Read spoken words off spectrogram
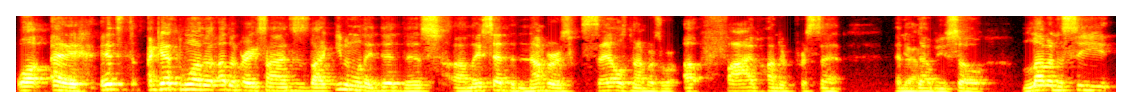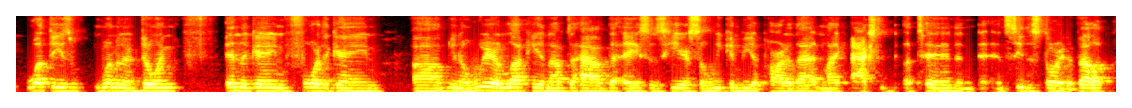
Well, hey, it's I guess one of the other great signs is like even when they did this, um, they said the numbers, sales numbers were up 500 percent in the W. So loving to see what these women are doing in the game for the game. Um, you know, we're lucky enough to have the aces here, so we can be a part of that and like actually attend and, and see the story develop.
